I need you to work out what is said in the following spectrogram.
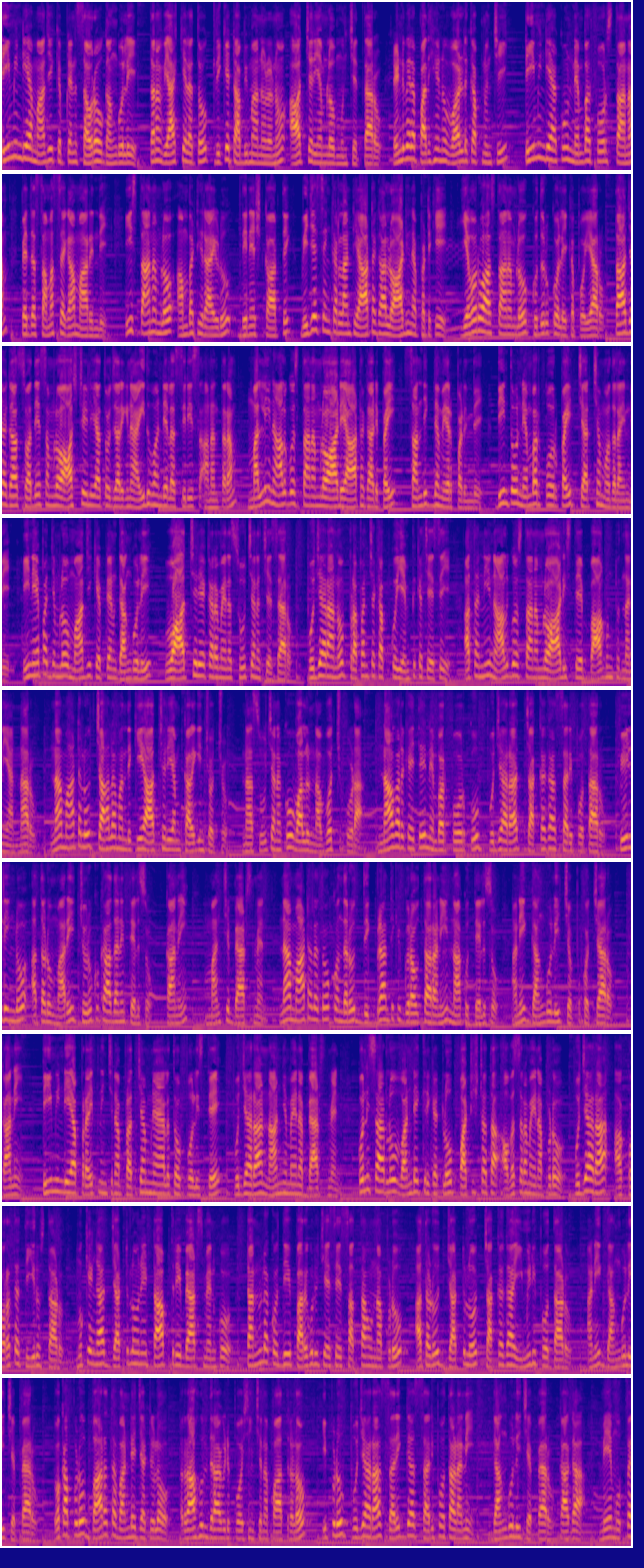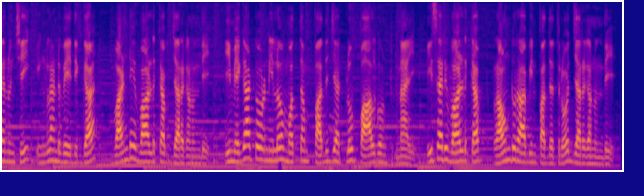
Team India మాజీ captain Sourav Ganguly తన వ్యాఖ్యలతో క్రికెట్ అభిమానులను ఆశ్చర్యంలో ముంచెత్తారు. రెండు వేల పదిహేను వరల్డ్ కప్ నుంచి టీమిండియాకు నెంబర్ ఫోర్ స్థానం పెద్ద సమస్యగా మారింది. ఈ స్థానంలో అంబటి రాయుడు దినేష్ కార్తిక్ విజయశంకర్ లాంటి ఆటగాళ్ళు ఆడినప్పటికీ ఎవరూ ఆ స్థానంలో కుదురుకోలేకపోయారు. తాజాగా స్వదేశంలో ఆస్ట్రేలియాతో జరిగిన ఐదు వన్డేల సిరీస్ అనంతరం మళ్ళీ నాలుగో స్థానంలో ఆడే ఆటగాడిపై సందిగ్ధం ఏర్పడింది. దీంతో నెంబర్ ఫోర్ పై చర్చ మొదలైంది. ఈ నేపథ్యంలో మాజీ కెప్టెన్ గంగూలీ ఓ ఆశ్చర్యకరమైన సూచన చేశారు. పుజారాను ప్రపంచ కప్కు ఎంపిక చేసి అతన్ని నాలుగో స్థానంలో ఆడిస్తే బాగుంటుందని అన్నారు. నా మాటలు చాలా మందికి ఆశ్చర్యం కలిగించొచ్చు. నా సూచనకు వాళ్ళు నవ్వొచ్చు కూడా. నా వరకైతే నెంబర్ ఫోర్కు పుజారా చక్కగా సరిపోతారు. ఫీల్డింగ్లో అతడు మరీ చురుకు కాదని తెలుసు కానీ మంచి బ్యాట్స్మెన్. నా మాటలతో కొందరు దిగ్భ్రాంతికి గురవుతారని నాకు తెలుసు అని గంగూలీ చెప్పుకొచ్చారు. కానీ టీమిండియా ప్రయత్నించిన ప్రత్యామ్నాయాలతో పోలిస్తే పుజారా నాణ్యమైన బ్యాట్స్మెన్. కొన్నిసార్లు వన్డే క్రికెట్లో పటిష్టత అవసరమైనప్పుడు పుజారా ఆ కొరత తీరుస్తాడు. ముఖ్యంగా జట్టులోని టాప్ త్రీ బ్యాట్స్మెన్కు టన్నుల కొద్దీ పరుగులు చేసే సత్తా ఉన్నప్పుడు అతడు జట్టులో చక్కగా ఇమిడిపోతాడు. అని గంగూలీ చెప్పారు. ఒకప్పుడు భారత వన్డే జట్టులో రాహుల్ ద్రావిడ్ పోషించిన పాత్రలో ఇప్పుడు పుజారా సరిగ్గా సరిపోతాడని గంగూలీ చెప్పారు. కాగా మే ముప్పై నుంచి ఇంగ్లాండ్ వేదికగా వన్డే వరల్డ్ కప్ జరగనుంది. ఈ మెగా టోర్నీలో మొత్తం పది జట్లు పాల్గొంటున్నాయి. ఈసారి వరల్డ్ కప్ రౌండ్ రాబిన్ పద్ధతిలో జరగనుంది.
